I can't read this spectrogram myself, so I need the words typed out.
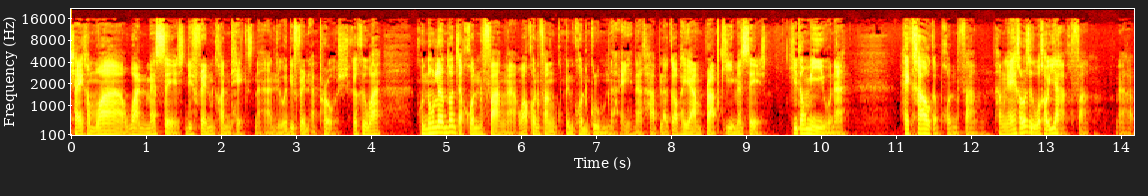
ใช้คำว่า one message different context นะฮะหรือว่า different approach ก็คือว่าคุณต้องเริ่มต้นจากคนฟังอะว่าคนฟังเป็นคนกลุ่มไหนนะครับ แล้วก็พยายามปรับ key message ที่ต้องมีอยู่นะ ให้เข้ากับคนฟังทำไงให้เขารู้สึกว่าเขาอยากฟังนะครับ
